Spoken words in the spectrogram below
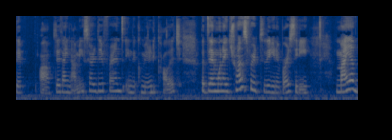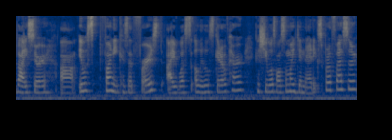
the uh, the dynamics are different in the community college. But then when I transferred to the university, my advisor, uh, it was funny because at first I was a little scared of her because she was also my genetics professor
